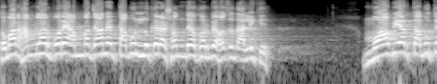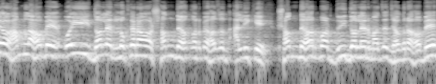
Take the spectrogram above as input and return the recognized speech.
তোমার হামলার পরে আম্মা জানের তাবুর লোকেরা সন্দেহ করবে হজরত আলীকে। মোয়াবিয়ার তাবুতেও হামলা হবে, ওই দলের লোকেরাও সন্দেহ করবে হজরত আলীকে। সন্দেহর পর দুই দলের মাঝে ঝগড়া হবে,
